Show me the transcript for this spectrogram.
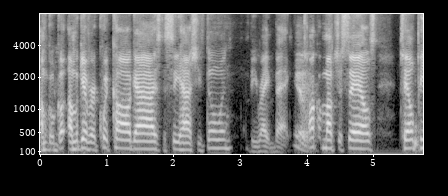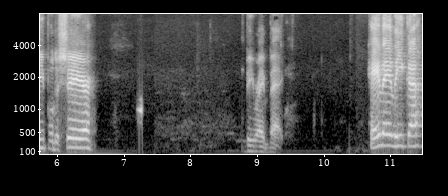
I'm gonna go, I'm gonna give her a quick call, guys, to see how she's doing. Be right back. Yeah. Talk amongst yourselves. Tell people to share. Be right back. hey, Leilika.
